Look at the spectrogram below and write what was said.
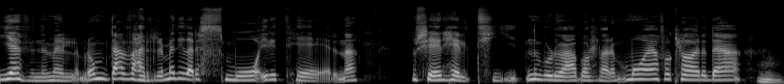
jevne mellomrom. Det er verre med de der små, irriterende som skjer hele tiden, hvor du er bare sånn herre Må jeg forklare det? Mm.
